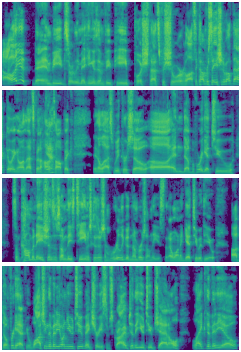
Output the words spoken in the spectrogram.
I like it. Embiid certainly making his MVP push, that's for sure. Lots of conversation about that going on. That's been a hot yeah. topic in the last week or so. Uh, and uh, before we get to some combinations of some of these teams, because there's some really good numbers on these that I want to get to with you. Uh, don't forget, if you're watching the video on YouTube, make sure you subscribe to the YouTube channel, like the video,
